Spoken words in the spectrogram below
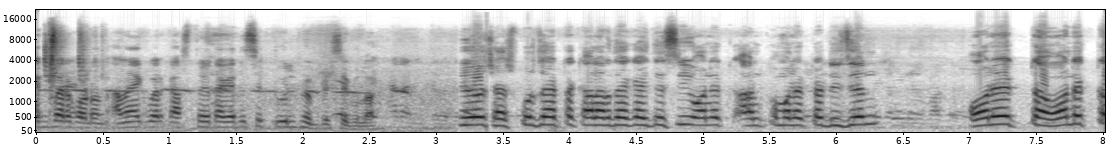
একবার কটন আমি একবার কাছ থেকে দেখাইতেছি টুয়েল ফেব্রিক্স এগুলো। প্রিয় শেষ পর্যায়ে একটা কালার দেখাইতেছি অনেক আনকমন একটা ডিজাইন অনেকটা অনেকটা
